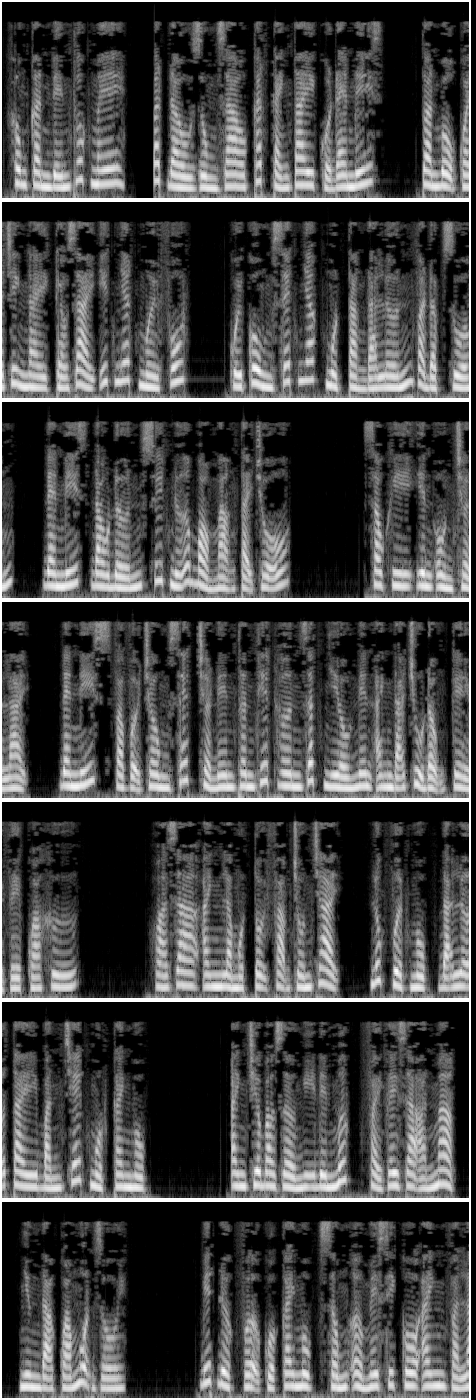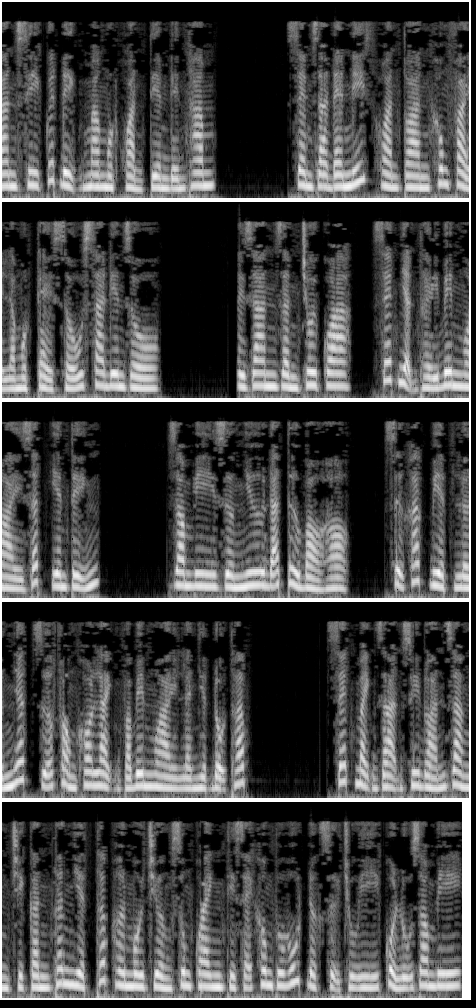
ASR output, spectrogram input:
Không cần đến thuốc mê, bắt đầu dùng dao cắt cánh tay của Dennis. Toàn bộ quá trình này kéo dài ít nhất 10 phút. Cuối cùng xét nhắc một tảng đá lớn và đập xuống, Dennis đau đớn suýt nữa bỏ mạng tại chỗ. Sau khi yên ổn trở lại, Dennis và vợ chồng Seth trở nên thân thiết hơn rất nhiều nên anh đã chủ động kể về quá khứ. Hóa ra anh là một tội phạm trốn chạy, lúc vượt ngục đã lỡ tay bắn chết một canh ngục. Anh chưa bao giờ nghĩ đến mức phải gây ra án mạng, nhưng đã quá muộn rồi. Biết được vợ của cai ngục sống ở Mexico anh và Lancy quyết định mang một khoản tiền đến thăm. Xem ra Dennis hoàn toàn không phải là một kẻ xấu xa điên rồ. Thời gian dần trôi qua, Xét nhận thấy bên ngoài rất yên tĩnh. Zombie dường như đã từ bỏ họ. Sự khác biệt lớn nhất giữa phòng kho lạnh và bên ngoài là nhiệt độ thấp. Xét mạnh dạn suy đoán rằng chỉ cần thân nhiệt thấp hơn môi trường xung quanh thì sẽ không thu hút được sự chú ý của lũ zombie.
